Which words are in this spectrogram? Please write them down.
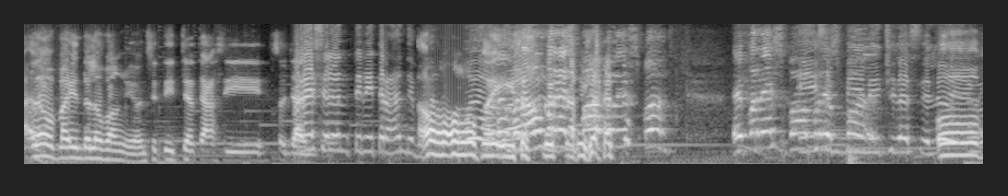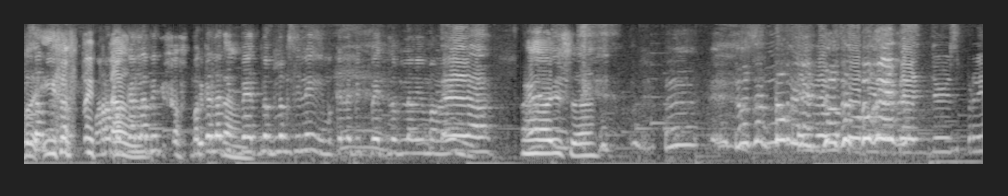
Alam mo ba yung dalawang yun? Si teacher at si Pare Sojan. silang tinitirahan, di ba? Oo, oo, pre, Oo, isa split pares lang pa, yan. pares pa. Eh, pares pa, pares Isang pa. village lang sila. Oo, eh. pre, isa split Para lang. magkalabit, Isa split magkalabit lang. betlog lang sila eh. Magkalabit betlog lang yung mga yun. Kaya, Ayos ah. Susuntukin, Ay, susuntukin. Avengers, pre.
